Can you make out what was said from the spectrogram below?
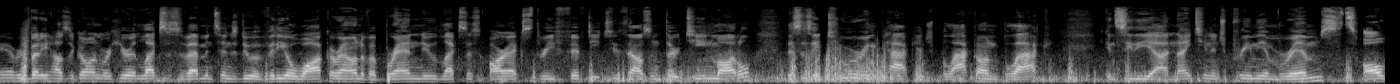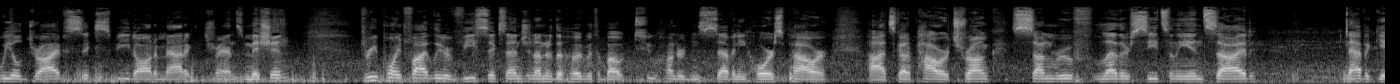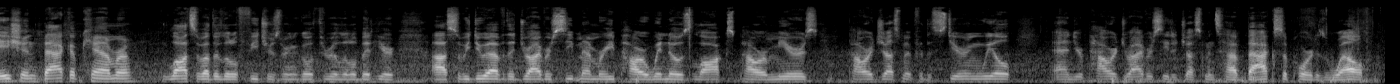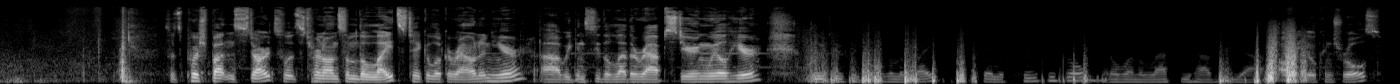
Hey everybody, how's it going? We're here at Lexus of Edmonton to do a video walk around of a brand new Lexus RX 350 2013 model. This is a touring package, black on black. You can see the uh, 19 inch premium rims. It's all wheel drive, 6 speed automatic transmission. 3.5 liter V6 engine under the hood with about 270 horsepower. Uh, it's got a power trunk, sunroof, leather seats on the inside, navigation, backup camera, lots of other little features we're going to go through a little bit here. Uh, so we do have the driver's seat memory, power windows, locks, power mirrors, power adjustment for the steering wheel, and your power driver seat adjustments have back support as well. So it's push button start. So let's turn on some of the lights. Take a look around in here. Uh, we can see the leather wrapped steering wheel here. Bluetooth controls on the right. Same with cruise control. And over on the left you have the uh, audio controls.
